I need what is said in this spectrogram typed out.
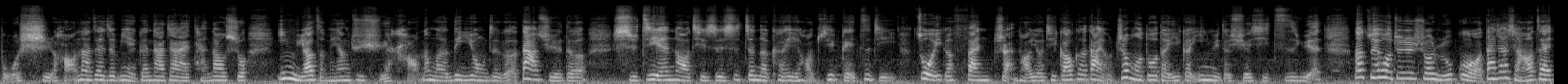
博士，好，那在这边也跟大家来谈到说英语要怎么样去学好，那么利用这个大学的时间哦，其实是真的可以哈，去给自己做一个翻转哈，尤其高科大有这么多的一个英语的学习资源。那最后就是说，如果大家想要再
